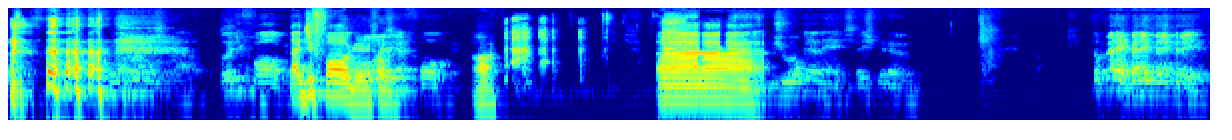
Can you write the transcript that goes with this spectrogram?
Tô de folga. Tá de folga, Hoje falou. é folga. Ó. Uh... João Granete, tá esperando. Então, peraí, peraí, peraí, peraí.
